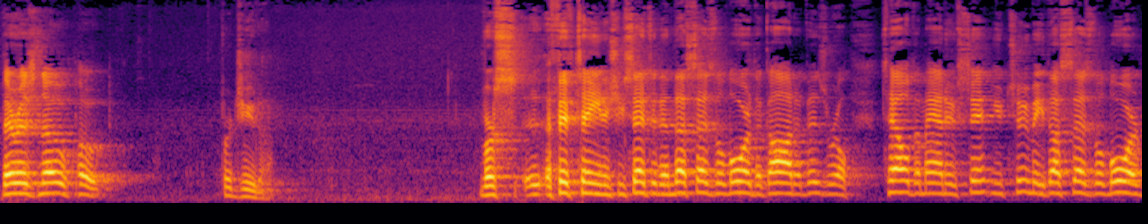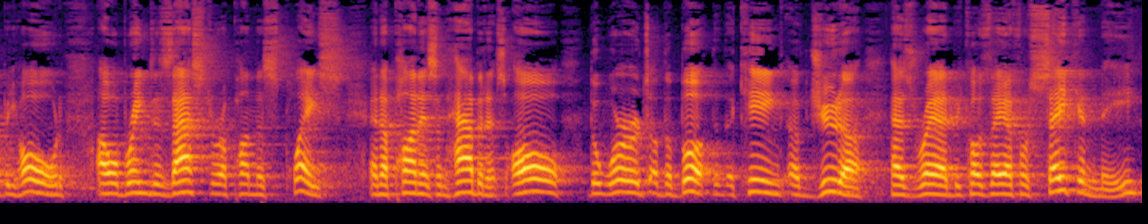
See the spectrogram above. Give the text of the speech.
There is no hope for Judah. Verse uh, 15, and she said to them, Thus says the Lord, the God of Israel, tell the man who sent you to me, Thus says the Lord, Behold, I will bring disaster upon this place and upon its inhabitants. All the words of the book that the king of Judah has read, because they have forsaken me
